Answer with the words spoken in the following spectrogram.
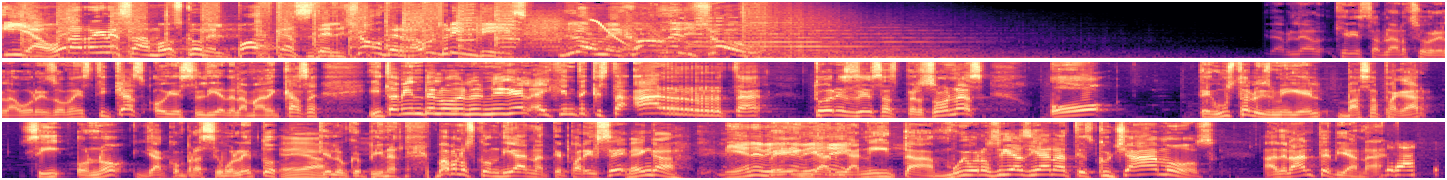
Y ahora regresamos con el podcast del show de Raúl Brindis. Lo mejor del show. ¿Quieres hablar sobre labores domésticas? Hoy es el día de la ama de casa. Y también de lo de Luis Miguel. Hay gente que está harta. ¿Tú eres de esas personas? ¿O te gusta Luis Miguel? ¿Vas a pagar? ¿Sí o no? ¿Ya compraste boleto? ¿Qué es lo que opinas? Vámonos con Diana, ¿te parece? Venga. Viene, Venga, viene, viene. Dianita. Muy buenos días, Diana. Te escuchamos. Adelante, Diana. Gracias.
